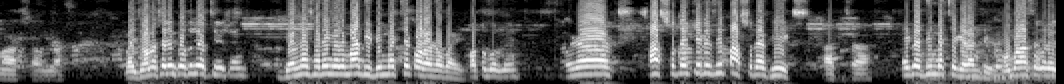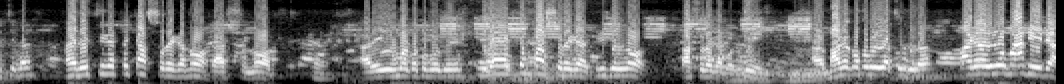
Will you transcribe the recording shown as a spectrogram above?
মাশাআল্লাহ। ভাই জনসাধারণ কত যাচ্ছে এটা? জন্য সাথে মা দিদিন বাচ্চা করানো ভাই। কত বলবে ওটা সাতশো টাকা কেটেছে পাঁচশো টাকা ফিক্স আচ্ছা। একবার দিন বাচ্চা গ্যারান্টি হোমা আছে করে হচ্ছে আর রেড চিকারটা চারশো টাকা ন চারশো আর এই হোমা কত বলবে এটা একদম পাঁচশো টাকা ক্রিকেল ন পাঁচশো টাকা বলবে আর বাঘা কত করে যাচ্ছেন দুরা আগে হইল মাটি এটা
